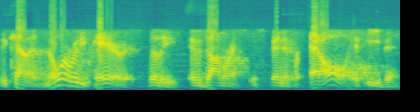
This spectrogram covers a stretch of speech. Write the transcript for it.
To kind of no one really cares really if Morant is spending for, at all, if even.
